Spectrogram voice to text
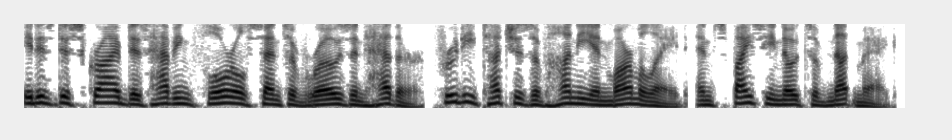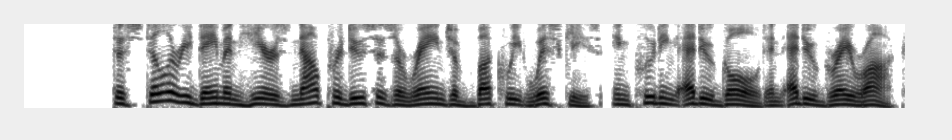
It is described as having floral scents of rose and heather, fruity touches of honey and marmalade, and spicy notes of nutmeg. Distillery des Menhirs now produces a range of buckwheat whiskies, including Eddu Gold and Eddu Grey Rock.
